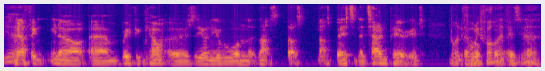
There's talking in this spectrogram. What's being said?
I mean, I think you know, um, Brief Encounter is the only other one that that's that's that's based in the time period. of the home front, 1945, isn't yeah. it?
